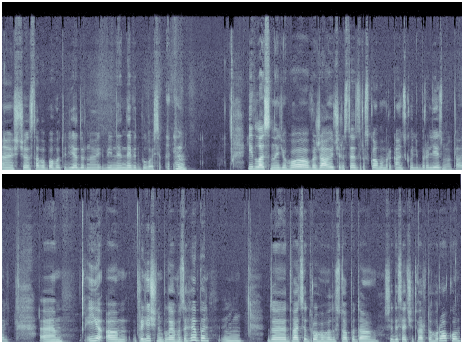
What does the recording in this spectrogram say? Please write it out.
е, що, слава Богу, тоді ядерної війни не відбулося. І, власне, його вважають через це зразком американського лібералізму. Та, е, і е, трагічно була його загибель. М, 22 листопада 64-го року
